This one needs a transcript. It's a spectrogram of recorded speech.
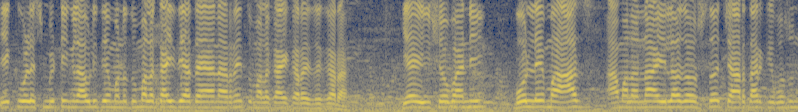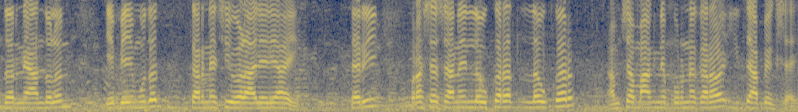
एक वेळेस मिटिंग लावली ते म्हणून तुम्हाला काही देता येणार नाही तुम्हाला काय करायचं करा. या हिशोबाने बोलले मग आज आम्हाला ना इलाज असतं चार तारखेपासून धरणे आंदोलन हे बेमुदत करण्याची वेळ आलेली आहे. तरी प्रशासनाने लवकरात लवकर आमच्या मागण्या पूर्ण कराव्या हीच अपेक्षा आहे.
